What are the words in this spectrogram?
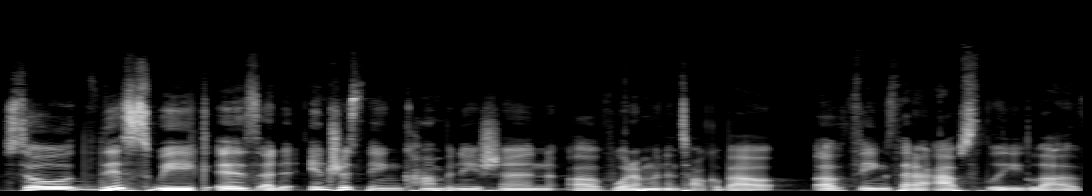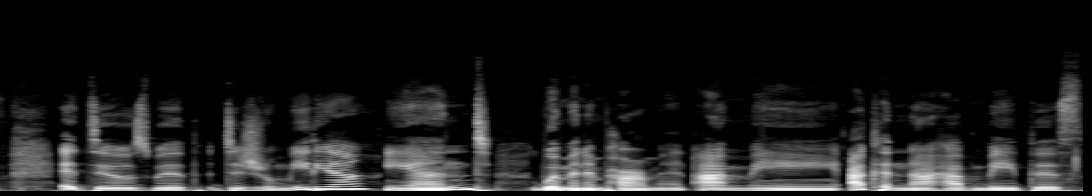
So, this week is an interesting combination of what I'm going to talk about of things that I absolutely love. It deals with digital media and women empowerment. I mean, I could not have made this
